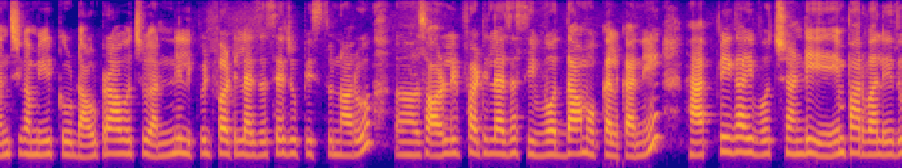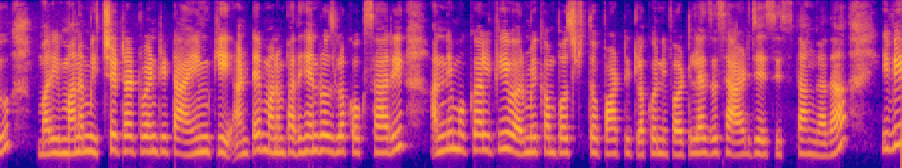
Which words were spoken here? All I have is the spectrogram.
మంచిగా మీకు డౌట్ రావచ్చు. అన్ని లిక్విడ్ ఫర్టిలైజర్సే చూపిస్తున్నారు. సాలిడ్ ఫర్టిలైజర్స్ ఇవ్వద్దా మొక్కలు కానీ హ్యాపీగా ఇవ్వచ్చండి. ఏం పర్వాలేదు. మరి మనం ఇచ్చేటటువంటి టైంకి అంటే మనం పదిహేను రోజులకు ఒకసారి అన్ని మొక్కలకి వర్మీ కంపోస్ట్తో పాటు ఇట్లా కొన్ని ఫర్టిలైజర్స్ యాడ్ చేసి ఇస్తాం కదా. ఇవి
